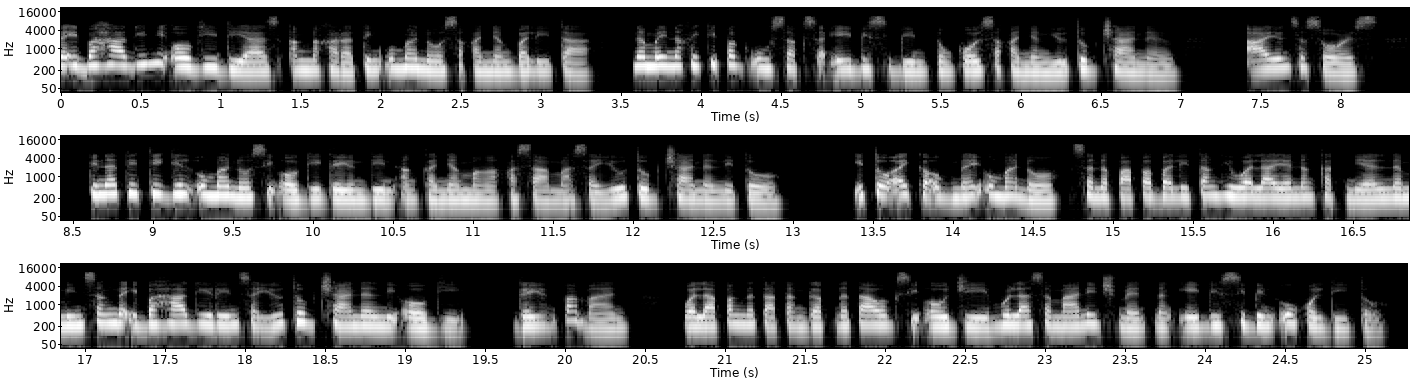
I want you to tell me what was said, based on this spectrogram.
Naibahagi ni Ogie Diaz ang nakarating umano sa kanyang balita na may nakikipag-usap sa ABS-CBN tungkol sa kanyang YouTube channel. Ayon sa source, pinatitigil umano si Ogie gayon din ang kanyang mga kasama sa YouTube channel nito. Ito ay kaugnay umano sa napapabalitang hiwalayan ng Katniel na minsang naibahagi rin sa YouTube channel ni Ogie. Gayunpaman, wala pang natatanggap na tawag si OG mula sa management ng ABS-CBN ukol dito.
